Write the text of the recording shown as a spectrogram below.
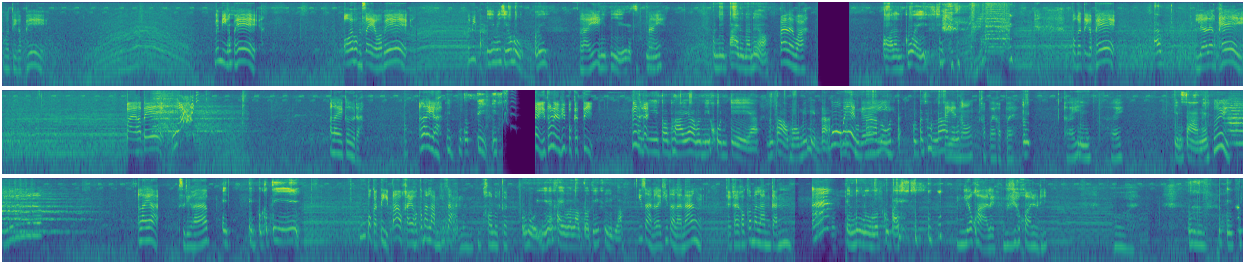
ปกติครับพี่ ไม่มีครับพี่โอ้ยผมเสียวครับพี่ไม่มีปากพี่ไม่คิดว่าผมเฮ้ยอะไร มีผีไหน มันมีป้ายตรงนั้นด้วยเหรอ ป้ายอะไรวะ อ๋ออันนั้นกล้วย ปกติกับเพ่ครับเหลืออะไรครับเพ่ไปครับเพ่ว้ายอะไรเกิดอะ อะไรอะผิดปกติอีกไหนตรงไหนพี่ปกติตรงมันไหน มีตอนท้ายอะ มันมีคนแก่อะหรือเปล่ามองไม่เห็นอะมองไม่เห็นไงคประชหน้ารถคนประชนหน้ารถใจเย็นน้องขับไปขับไป เอ้ยอะไรมึงอะไรเห็นสารไหมเฮ้ยเดี๋ยวเดี๋ยวเดี๋ยวเดี๋ยวเดี๋ยวอะไรอะสวัสดีครับ ผิดผิดปกติ มึงปกติเป้าใครเขาก็มาลำที่ศาลมึงมึงเข้ารถก่อนโอ้โหยี่ให้ใครมาหลับตอนที่คืนวะที่ศาลอะไรที่แต่ละนั่งใครๆเขาก็มาลำกันงั้นมึงลงรถกูไป มึงเลี้ยวขวาเลยมึงเลี้ยวขวาเดี๋ยวนี้โอ้ย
